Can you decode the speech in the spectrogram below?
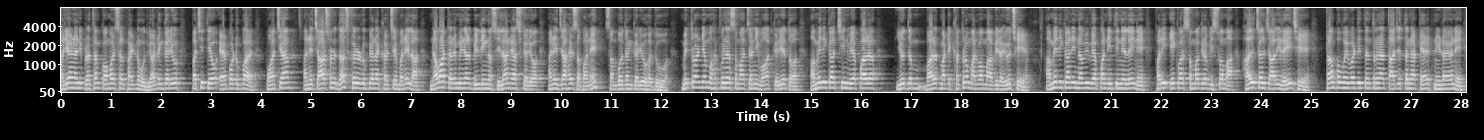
હરિયાણાની પ્રથમ કોમર્શિયલ ફ્લાઇટનું ઉદ્ઘાટન કર્યું. પછી તેઓ એરપોર્ટ ઉપર પહોંચ્યા અને ચારસો દસ કરોડ રૂપિયાના ખર્ચે બનેલા નવા ટર્મિનલ બિલ્ડિંગનો શિલાન્યાસ કર્યો અને જાહેર સભાને સંબોધન કર્યું હતું. મિત્રો, અન્ય મહત્વના સમાચારની વાત કરીએ તો અમેરિકા ચીન વેપાર યુદ્ધ ભારત માટે ખતરો માનવામાં આવી રહ્યું છે. અમેરિકાની નવી વેપાર નીતિને લઈને ફરી એકવાર સમગ્ર વિશ્વમાં હલચલ ચાલી રહી છે. ટ્રમ્પ વહીવટીતંત્રના તાજેતરના ટેરિફ નિર્ણયોને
